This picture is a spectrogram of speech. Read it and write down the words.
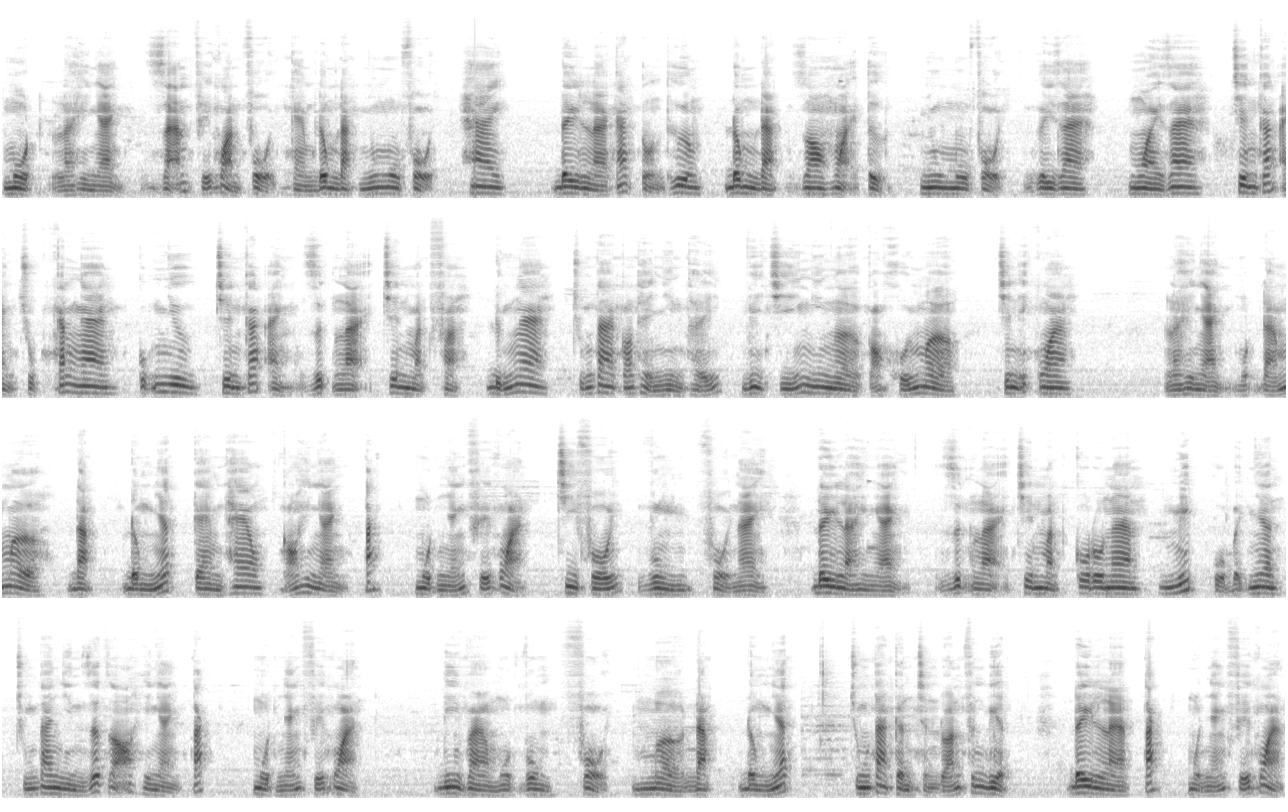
Một là hình ảnh giãn phế quản phổi kèm đông đặc nhu mô phổi. Hai, đây là các tổn thương đông đặc do hoại tử nhu mô phổi gây ra. Ngoài ra, trên các ảnh chụp cắt ngang cũng như trên các ảnh dựng lại trên mặt phẳng đứng ngang chúng ta có thể nhìn thấy vị trí nghi ngờ có khối mờ trên x-quang là hình ảnh một đám mờ đặc đồng nhất kèm theo có hình ảnh tắc một nhánh phế quản chi phối vùng phổi này. Đây là hình ảnh dựng lại trên mặt coronal mip của bệnh nhân. Chúng ta nhìn rất rõ hình ảnh tắc một nhánh phế quản đi vào một vùng phổi mờ đặc đồng nhất chúng ta cần chẩn đoán phân biệt đây là tắc một nhánh phế quản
